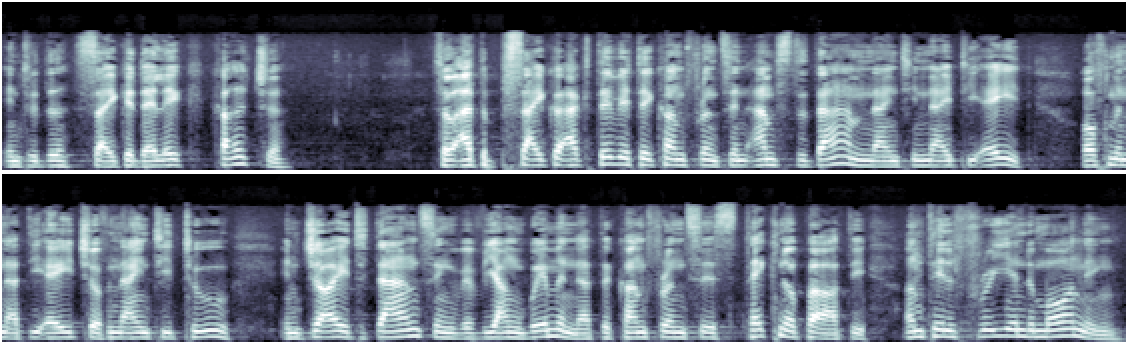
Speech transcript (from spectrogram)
into the psychedelic culture. So at the Psychoactivity Conference in Amsterdam, 1998, Hofmann, at the age of 92, enjoyed dancing with young women at the conference's techno party until three in the morning.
